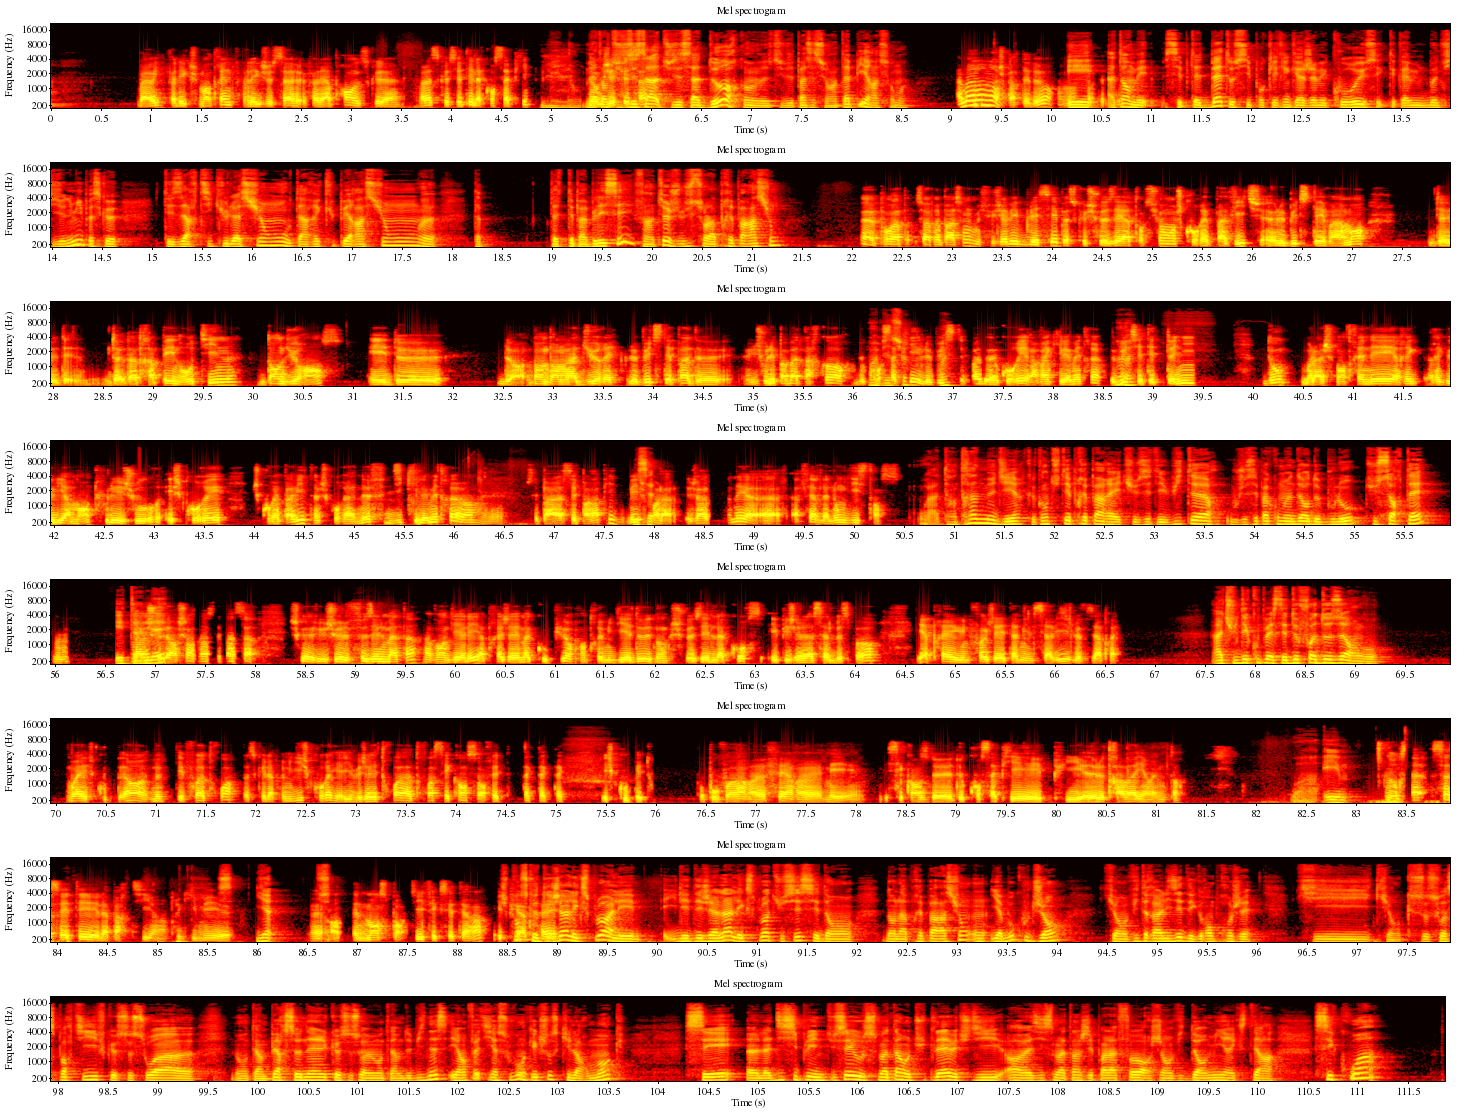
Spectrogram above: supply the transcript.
Bah oui, il fallait que je m'entraîne, il fallait que je sache, fallait apprendre ce que, voilà, ce que c'était la course à pied. Mais non. Mais Donc, attends, tu faisais ça. ça. tu faisais ça dehors quand. Tu faisais pas ça sur un tapis, rassure-moi. Ah non, non, non, je partais dehors. Non, Et partais dehors. attends, mais c'est peut-être bête aussi pour quelqu'un qui a jamais couru, c'est que t'as quand même une bonne physionomie parce que tes articulations ou ta récupération, euh, t'es pas blessé Enfin, tu vois, juste sur la préparation. Euh, pour la- sur la préparation, je me suis jamais blessé parce que je faisais attention, je courais pas vite. Euh, Le but, c'était vraiment d'attraper une routine d'endurance et de, de- dans, dans la durée. Le but, c'était pas de, je voulais pas battre un record de course à sûr. pied. Le but, Ouais. c'était pas de courir à 20 km heure. Le but, c'était de tenir. Donc, voilà, je m'entraînais ré- régulièrement, tous les jours, et je courais, je courais pas vite, hein, je courais à 9, 10 km heure. hein. Euh, C'est pas, c'est pas rapide, mais voilà, j'apprenais à, à- faire de la longue distance. Ouais, t'es en train de me dire que quand tu t'es préparé, tu faisais tes 8 heures ou je sais pas combien d'heures de boulot, tu sortais Mhm. Et Non, je faisais en chance, non, c'est pas ça. Je, je le faisais le matin avant d'y aller. Après, j'avais ma coupure entre midi et deux, donc je faisais de la course et puis j'allais à la salle de sport. Et après, une fois que j'avais terminé le service, je le faisais après. Ah, tu le découpais, c'était deux fois deux heures en gros. Ouais, je coupais, non, même des fois trois, parce que l'après-midi, je courais, j'avais trois, trois séquences en fait, tac, tac, tac, et je coupais tout pour pouvoir euh, faire euh, mes, mes séquences de, de course à pied et puis euh, le travail en même temps. Et Donc ça, ça, ça a été la partie, entre guillemets, il y a, euh, entraînement sportif, etc. Et je pense que déjà l'exploit, il est déjà là. L'exploit, tu sais, c'est dans, dans la préparation. On- Il y a beaucoup de gens qui ont envie de réaliser des grands projets, qui, qui ont, que ce soit sportif, que ce soit euh, en termes personnels, que ce soit même en termes de business. Et en fait, il y a souvent quelque chose qui leur manque, c'est euh, la discipline. Tu sais, où ce matin où tu te lèves et tu dis, oh vas-y, ce matin, j'ai pas la force, j'ai envie de dormir, etc. C'est quoi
